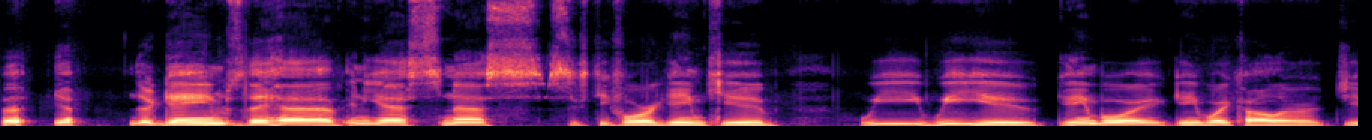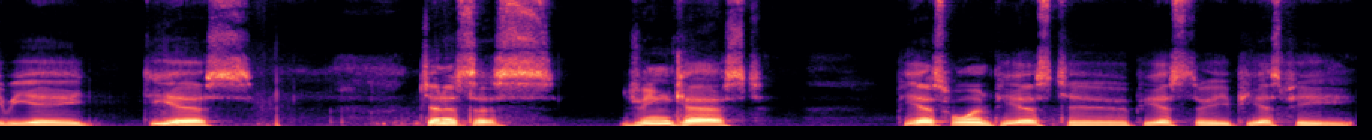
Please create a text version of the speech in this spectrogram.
But, yep. Their games, they have NES, NES, 64, GameCube, Wii, Wii U, Game Boy, Game Boy Color, GBA, DS, Genesis, Dreamcast, PS1, PS2, PS3, PSP,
